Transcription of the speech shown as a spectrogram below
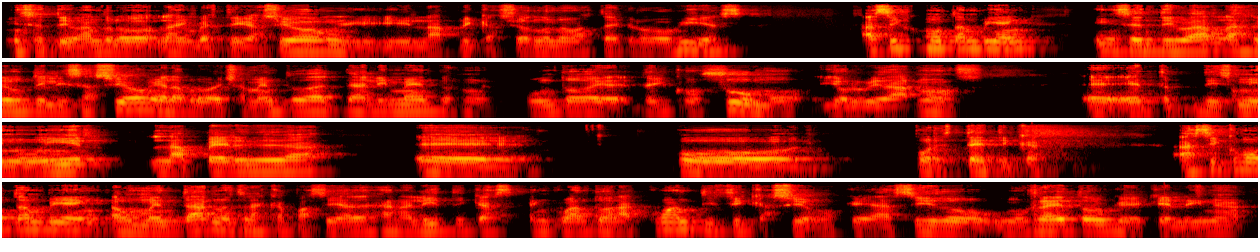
incentivando la investigación y, la aplicación de nuevas tecnologías, así como también incentivar la reutilización y el aprovechamiento de, alimentos en el punto del consumo y olvidarnos, eh, eh, disminuir la pérdida por, por estética. Así como también aumentar nuestras capacidades analíticas en cuanto a la cuantificación, que ha sido un reto que, que Lina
